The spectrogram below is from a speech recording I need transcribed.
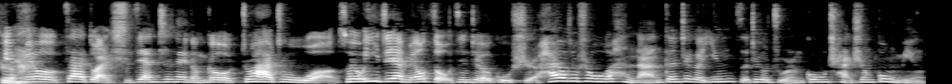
并没有在短时间之内能够抓住我，所以我一直也没有走进这个故事。还有就是我很难跟这个英子这个主人公产生共鸣，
